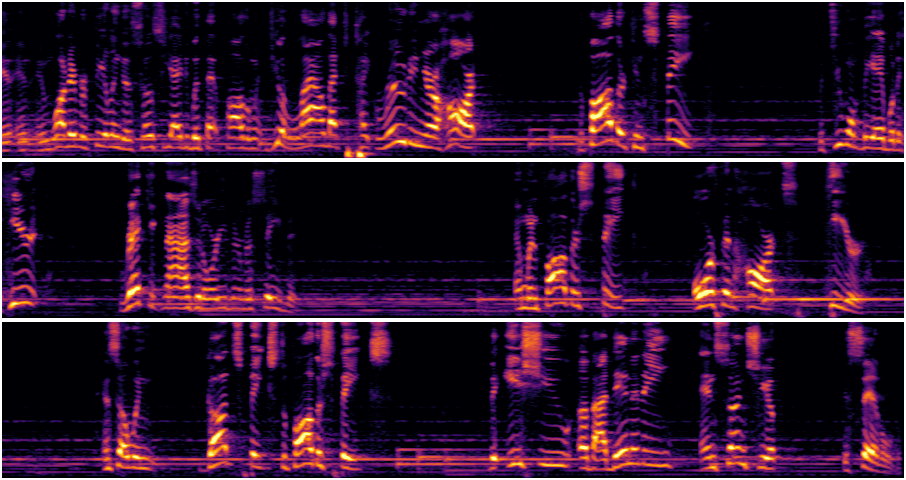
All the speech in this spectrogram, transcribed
and, and, whatever feeling associated with that father, if you allow that to take root in your heart, the father can speak, but you won't be able to hear it, recognize it, or even receive it. And when fathers speak, orphan hearts hear. And so when God speaks, the Father speaks, the issue of identity and sonship is settled.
